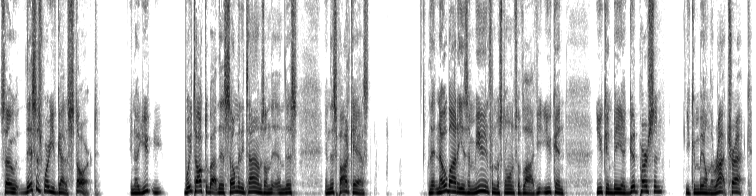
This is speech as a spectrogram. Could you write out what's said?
So this is where you've got to start. You know, you, you we talked about this so many times on the, in this in this podcast that nobody is immune from the storms of life. You, you can you can be a good person, you can be on the right track,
